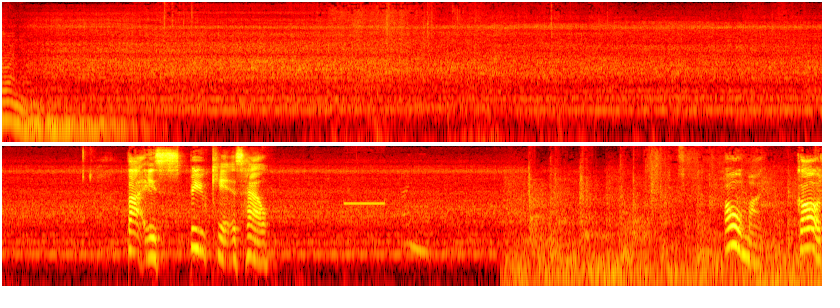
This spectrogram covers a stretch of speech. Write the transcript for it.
Кто? That is spooky as hell. Oh my god.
